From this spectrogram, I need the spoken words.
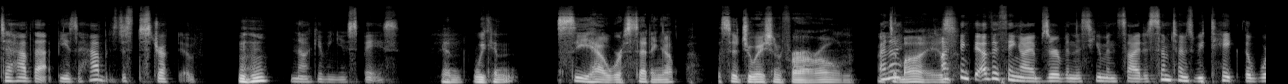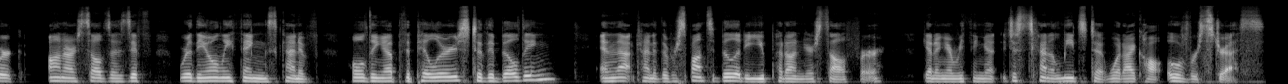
to have that be as a habit is just destructive, mm-hmm. not giving you space. And we can see how we're setting up the situation for our own and demise. I, I think the other thing I observe in this human side is sometimes we take the work on ourselves as if we're the only things kind of holding up the pillars to the building and that kind of the responsibility you put on yourself for getting everything it just kind of leads to what i call overstress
